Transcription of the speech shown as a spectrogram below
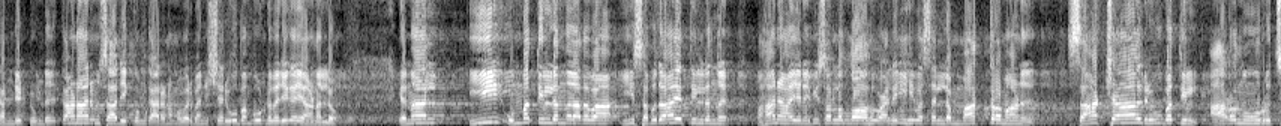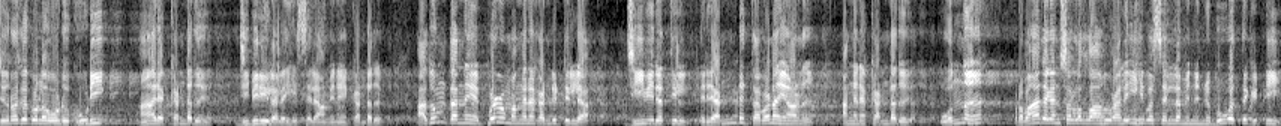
കണ്ടിട്ടുണ്ട് കാണാനും സാധിക്കും. കാരണം അവർ മനുഷ്യരൂപം പൂണ്ട് വരികയാണല്ലോ. എന്നാൽ ഈ ഉമ്മത്തിൽ നിന്ന് അഥവാ ഈ സമുദായത്തിൽ നിന്ന് മഹാനായ നബി സല്ലാഹു അലൈഹി വസല്ലം മാത്രമാണ് സാക്ഷാൽ രൂപത്തിൽ അറുന്നൂറ് ചിറകുകളോടുകൂടി ആരെ കണ്ടത് ജിബിരിൽ അലഹിസ്സലാമിനെ കണ്ടത്. അതും തന്നെ എപ്പോഴും അങ്ങനെ കണ്ടിട്ടില്ല. ജീവിതത്തിൽ രണ്ട് തവണയാണ് അങ്ങനെ കണ്ടത്. ഒന്ന് പ്രവാചകൻ സല്ലാഹു അലൈഹി വസല്ലമിന് നുഭൂവത്ത് കിട്ടി.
